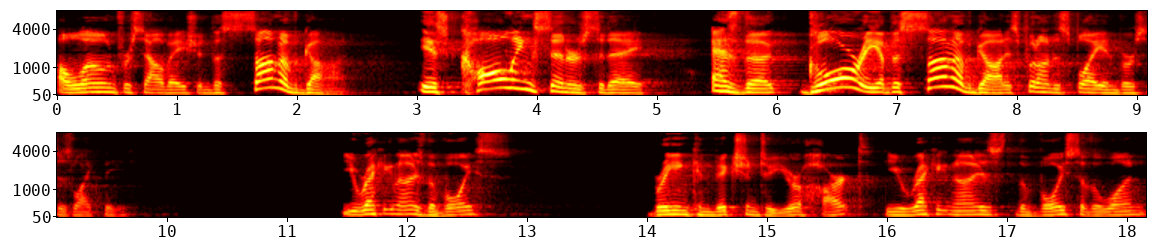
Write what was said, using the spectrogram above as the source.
alone for salvation? The Son of God is calling sinners today as the glory of the Son of God is put on display in verses like these. You recognize the voice bringing conviction to your heart? Do you recognize the voice of the one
